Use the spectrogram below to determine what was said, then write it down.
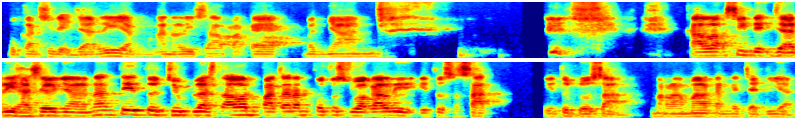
bukan sidik jari yang menganalisa pakai menyan. Kalau sidik jari hasilnya nanti 17 tahun pacaran putus dua kali, itu sesat, itu dosa, meramalkan kejadian.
